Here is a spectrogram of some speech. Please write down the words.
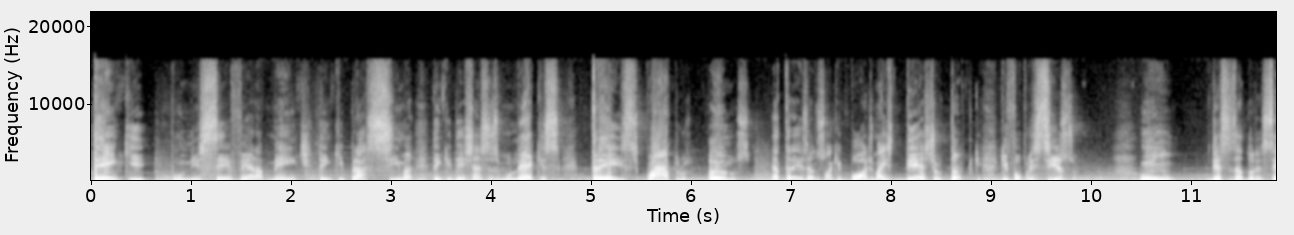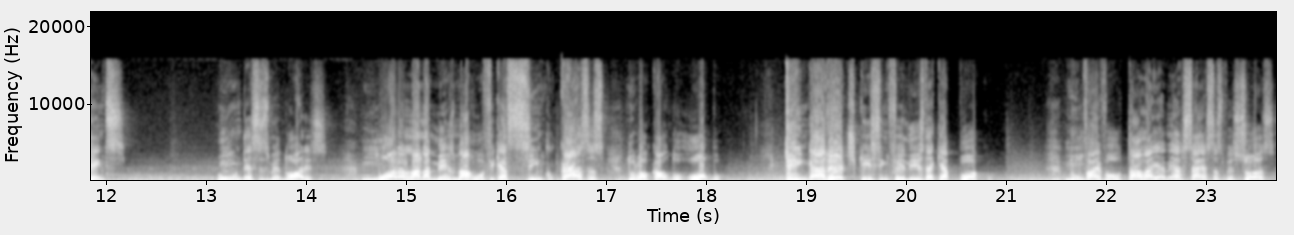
Tem que punir severamente, tem que ir para cima, tem que deixar esses moleques três, quatro anos. É três anos só que pode, mas deixa o tanto que, que for preciso. Um desses adolescentes um desses menores mora lá na mesma rua, fica a cinco casas do local do roubo. Quem garante que esse infeliz daqui a pouco não vai voltar lá e ameaçar essas pessoas?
